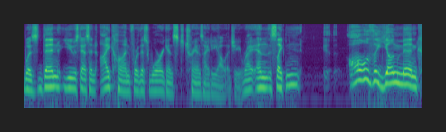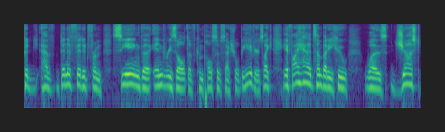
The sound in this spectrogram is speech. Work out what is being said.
was then used as an icon for this war against trans ideology, right? And it's like all the young men could have benefited from seeing the end result of compulsive sexual behavior. It's like if I had somebody who was just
